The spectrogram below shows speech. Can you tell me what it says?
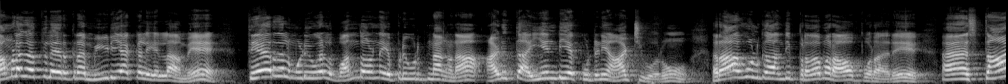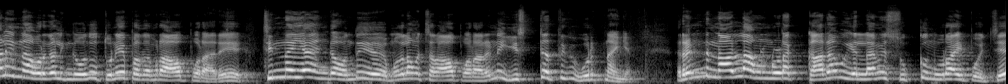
தமிழகத்தில் இருக்கிற மீடியாக்கள் எல்லாமே தேர்தல் முடிவுகள் வந்தோடனே எப்படி உருட்டினாங்கன்னா அடுத்து ஐஎன்டிஏ கூட்டணி ஆட்சி வரும். ராகுல் காந்தி பிரதமர் ஆக போகிறாரு ஸ்டாலின் அவர்கள் இங்கே வந்து துணை பிரதமர் ஆக போகிறாரு சின்னையா இங்கே வந்து முதலமைச்சர் ஆக போகிறாருன்னு இஷ்டத்துக்கு உருட்டினாங்க. ரெண்டு நாளில் அவங்களோட கனவு எல்லாமே சுக்கு நூறாய் போச்சு.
